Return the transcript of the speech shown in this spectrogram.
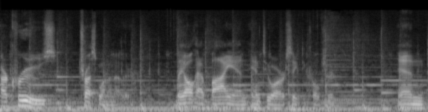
Our crews trust one another. They all have buy-in into our safety culture. and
